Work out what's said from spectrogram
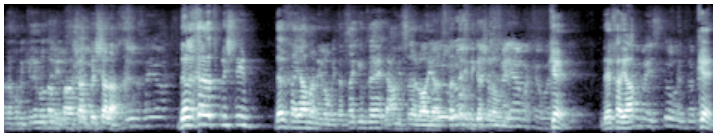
אנחנו מכירים אותה מפרשת בשלח. דרך ארץ פלישתים. דרך הים אני לא מתעסק עם זה, לעם ישראל לא היה אז את לא, לא, הטכניקה של האונייה. כן, דרך הים. כן.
